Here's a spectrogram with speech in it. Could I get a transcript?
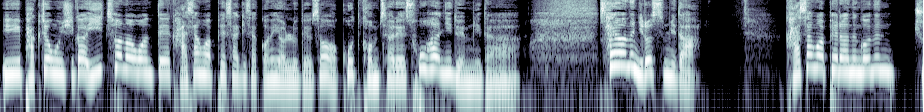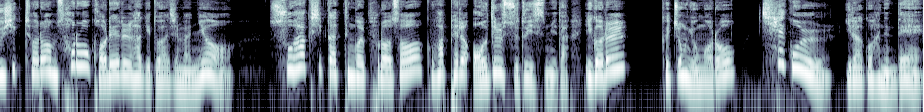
이 박정훈 씨가 2천억 원대 가상화폐 사기 사건에 연루돼서 곧 검찰에 소환이 됩니다. 사연은 이렇습니다. 가상화폐라는 거는 주식처럼 서로 거래를 하기도 하지만요. 수학식 같은 걸 풀어서 그 화폐를 얻을 수도 있습니다. 이거를 그쪽 용어로 채골이라고 하는데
